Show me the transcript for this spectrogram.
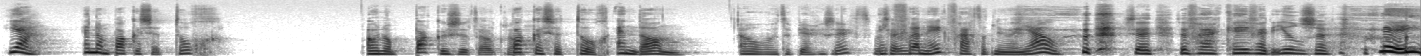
ja, en dan pakken ze het toch. Oh, dan pakken ze het ook nog. Pakken ze het toch. En dan? Oh, wat heb jij gezegd? Wat Ik vraag, nee, ik vraag dat nu aan jou. Dan vraag ik even aan Ilse. Nee,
